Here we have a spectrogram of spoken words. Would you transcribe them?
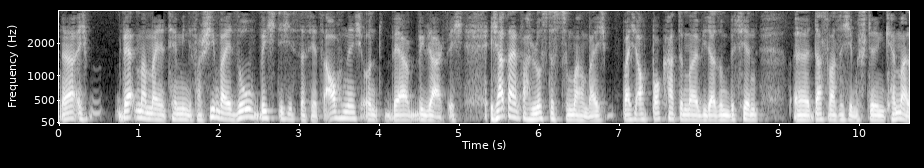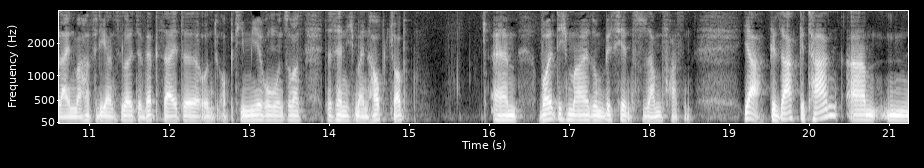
Ja, ich werde mal meine Termine verschieben, weil so wichtig ist das jetzt auch nicht. Und wer, wie gesagt, ich, ich hatte einfach Lust, das zu machen, weil ich, weil ich auch Bock hatte, mal wieder so ein bisschen äh, das, was ich im stillen Kämmerlein mache für die ganzen Leute, Webseite und Optimierung und sowas, das ist ja nicht mein Hauptjob ähm, wollte ich mal so ein bisschen zusammenfassen. Ja, gesagt, getan. Am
